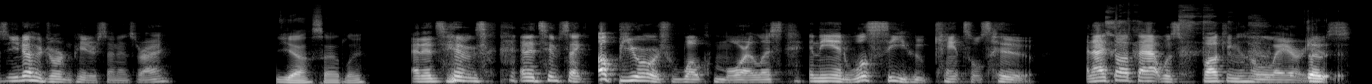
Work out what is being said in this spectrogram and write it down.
You know who Jordan Peterson is, right? yeah, sadly. And it's him, and it's him saying, "Up yours, woke moralist. In the end, we'll see who cancels who." And I thought that was fucking hilarious.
